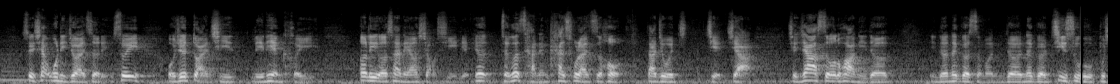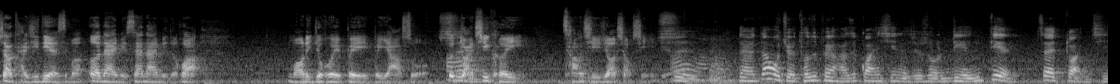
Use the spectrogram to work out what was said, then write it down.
嗯，所以现在问题就在这里。所以我觉得短期联电可以，二零二三年要小心一点，因为整个产能开出来之后，大家就会减价。减价的时候的话，你的。你的那个什么，你的那个技术不像台积电什么二纳米、三纳米的话，毛利就会被被压缩。所以短期可以，长期就要小心一点。是，对。但我觉得投资朋友还是关心的，就是说联电在短期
